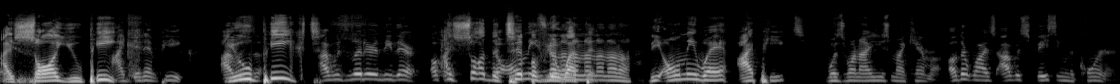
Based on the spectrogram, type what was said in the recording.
I saw you peek. I didn't peek. I You was, peeked. I was literally there. Okay. I saw the, the tip only- of no, your no, weapon. No, no, no, no, no. The only way I peeked was when I used my camera. Otherwise, I was facing the corner,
